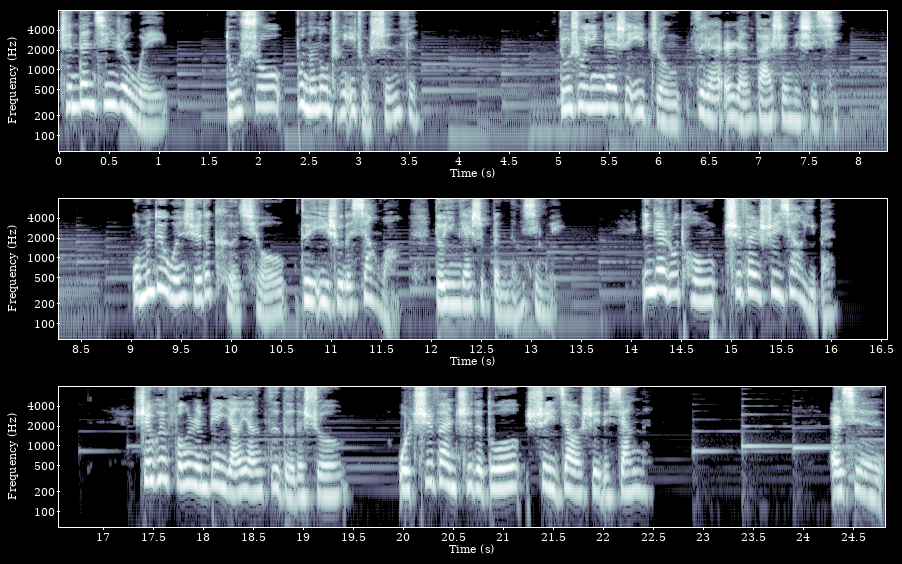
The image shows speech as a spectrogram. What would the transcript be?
陈丹青认为。读书不能弄成一种身份，读书应该是一种自然而然发生的事情。我们对文学的渴求，对艺术的向往，都应该是本能行为，应该如同吃饭睡觉一般。谁会逢人便洋洋自得地说：“我吃饭吃得多，睡觉睡得香呢？”而且，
